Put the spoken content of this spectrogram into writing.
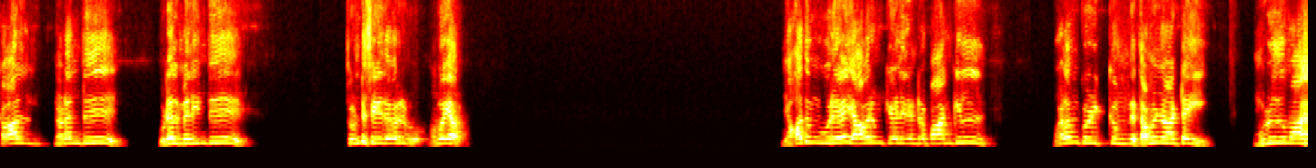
கால் நடந்து உடல் மெலிந்து தொண்டு செய்தவர் ஒ- யாதும் ஊரே யாவரும் கேளு என்ற பாங்கில் வளம் கொழிக்கும் இந்த தமிழ்நாட்டை முழுதுமாக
